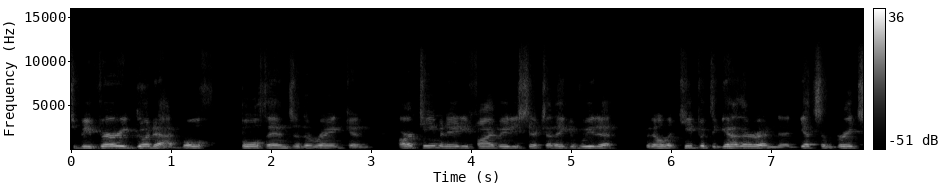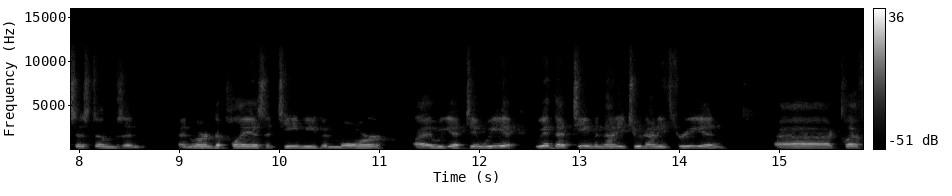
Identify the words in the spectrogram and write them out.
to be very good at both both ends of the rink. And our team in 85, 86, I think if we'd have been able to keep it together and, and get some great systems and and learn to play as a team even more. Uh, we get team. We we had that team in 92, 93, and uh, Cliff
